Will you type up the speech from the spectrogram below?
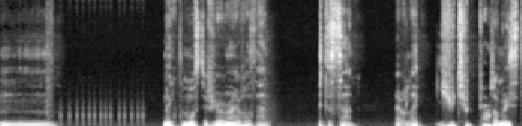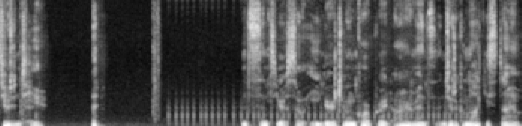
Hmm. Make the most of your arrival then. Ita-san, I would like you to battle my student here. and since you're so eager to incorporate armaments into the Komaki style,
